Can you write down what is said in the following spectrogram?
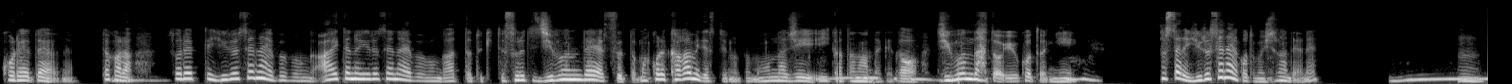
これだよね。だから、それって許せない部分が、相手の許せない部分があった時って、それって自分ですと。まあ、これ鏡ですっていうのとも同じ言い方なんだけどうん、自分だということうに、ん、そしたら許せないことも一緒なんだよね。うん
